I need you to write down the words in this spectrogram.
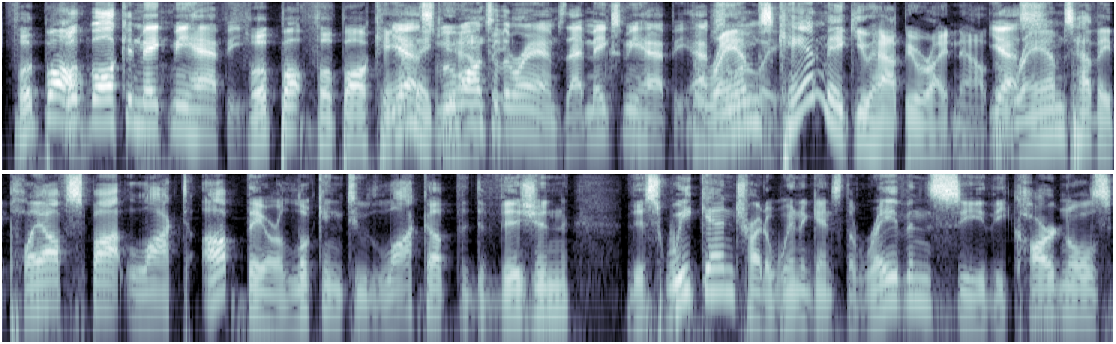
Football. Football can make me happy. Football. Football can yes, make you move on to the Rams. That makes me happy. The Rams can make you happy right now. The Yes. Rams have a playoff spot locked up. They are looking to lock up the division this weekend, try to win against the Ravens, see the Cardinals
